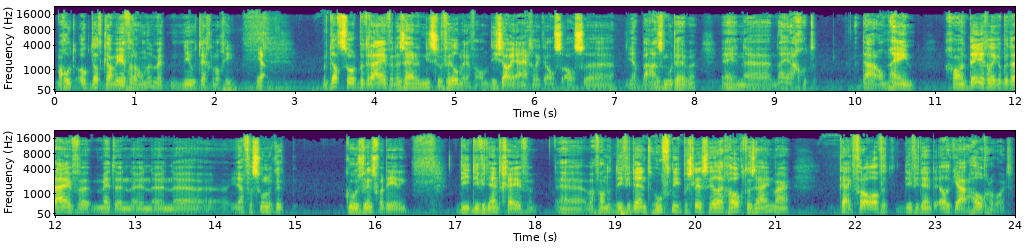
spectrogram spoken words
Maar goed, ook dat kan weer veranderen met nieuwe technologie. Ja. Maar dat soort bedrijven, daar zijn er niet zoveel meer van. Die zou je eigenlijk als, als uh, ja, basis moeten hebben. En uh, nou ja, goed, daaromheen gewoon degelijke bedrijven met een, een, een uh, ja, fatsoenlijke koers-winstwaardering die dividend geven. Uh, waarvan het dividend hoeft niet beslist heel erg hoog te zijn. Maar kijk vooral of het dividend elk jaar hoger wordt.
